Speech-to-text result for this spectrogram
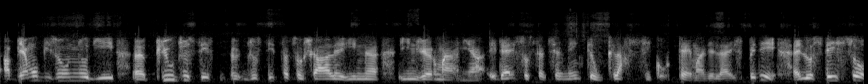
abbiamo bisogno di più giustizia, giustizia sociale in, in, Germania ed è sostanzialmente un classico tema della SPD. È lo stesso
